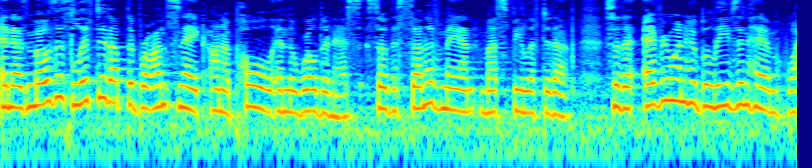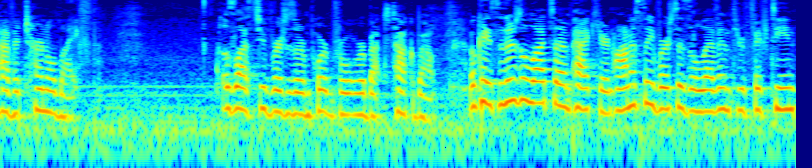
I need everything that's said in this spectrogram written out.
and as Moses lifted up the bronze snake on a pole in the wilderness, so the Son of Man must be lifted up, so that everyone who believes in him will have eternal life. Those last two verses are important for what we're about to talk about. Okay, so there's a lot to unpack here, and honestly, verses 11 through 15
